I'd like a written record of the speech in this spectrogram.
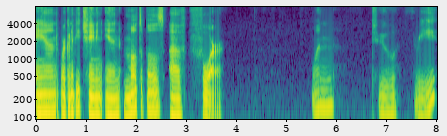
and we're going to be chaining in multiples of four. One, two, three,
